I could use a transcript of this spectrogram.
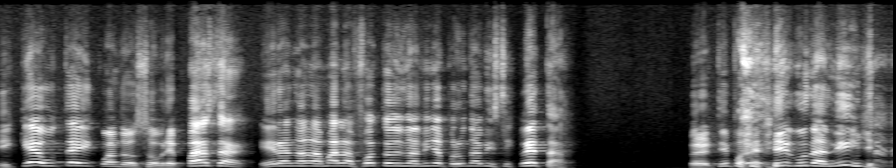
¿Y qué usted? Y cuando sobrepasa, era nada más la foto de una niña por una bicicleta. Pero el tipo es una ninja.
